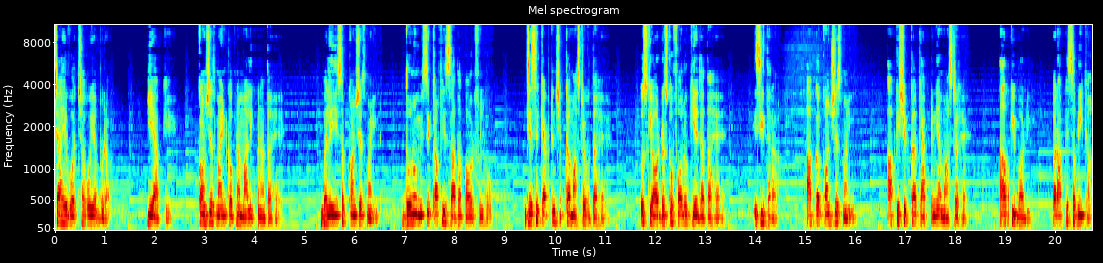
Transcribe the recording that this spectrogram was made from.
चाहे वो अच्छा हो या बुरा। ये आपके कॉन्शियस माइंड को अपना मालिक बनाता है। भले ही सब कॉन्शियस माइंड दोनों में से काफ़ी ज़्यादा पावरफुल हो। जैसे कैप्टनशिप का मास्टर होता है, उसके ऑर्डर्स को फॉलो किया जाता है। इसी तरह, आपका कॉन्शियस माइंड आपकी शिप का कैप्टन या मास्टर है। आपकी बॉडी और आपके सभी काम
